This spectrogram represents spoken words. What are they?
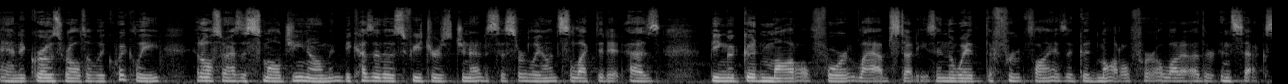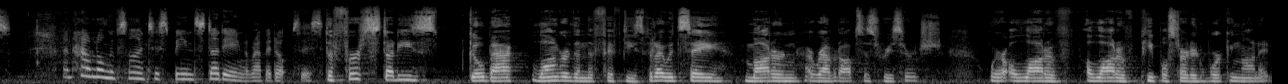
and it grows relatively quickly. It also has a small genome, and because of those features, geneticists early on selected it as being a good model for lab studies in the way that the fruit fly is a good model for a lot of other insects. And how long have scientists been studying Arabidopsis? The first studies go back longer than the 50s, but I would say modern Arabidopsis research where a lot of a lot of people started working on it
